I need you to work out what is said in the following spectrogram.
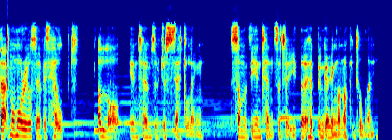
That memorial service helped a lot in terms of just settling some of the intensity that had been going on up until then.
